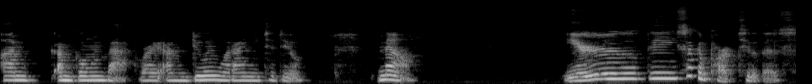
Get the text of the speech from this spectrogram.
I'm I'm going back, right? I'm doing what I need to do. Now, here's the second part to this.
